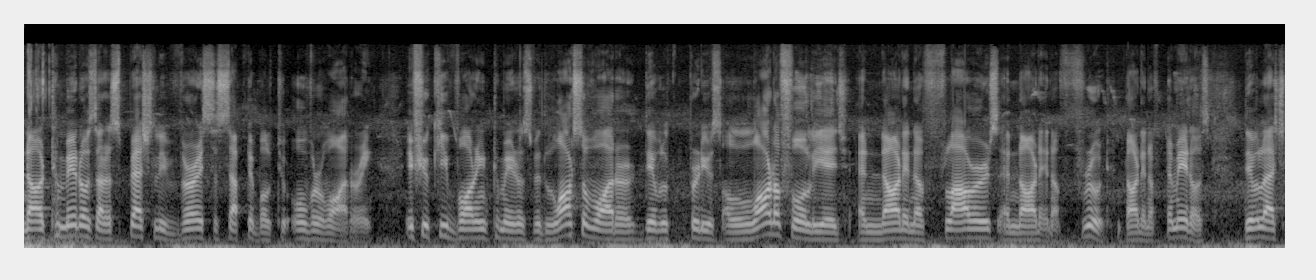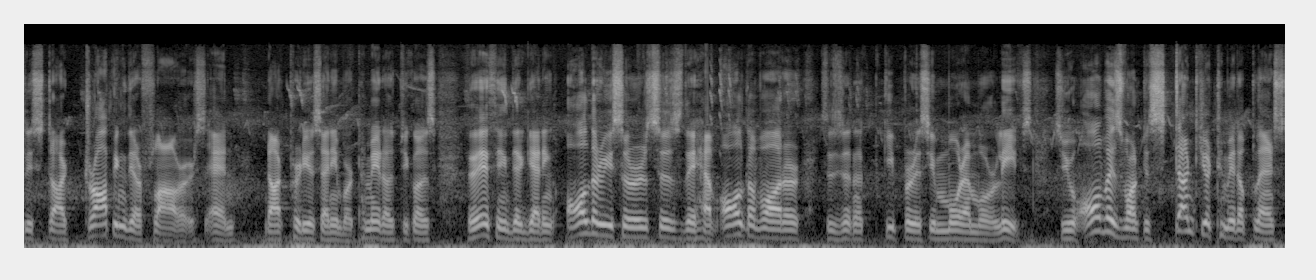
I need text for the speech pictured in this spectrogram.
Now tomatoes are especially very susceptible to overwatering. If you keep watering tomatoes with lots of water, they will produce a lot of foliage and not enough flowers and not enough fruit, not enough tomatoes. They will actually start dropping their flowers and not produce any more tomatoes because they think they're getting all the resources, they have all the water, so they're gonna keep producing more and more leaves. So you always want to stunt your tomato plants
